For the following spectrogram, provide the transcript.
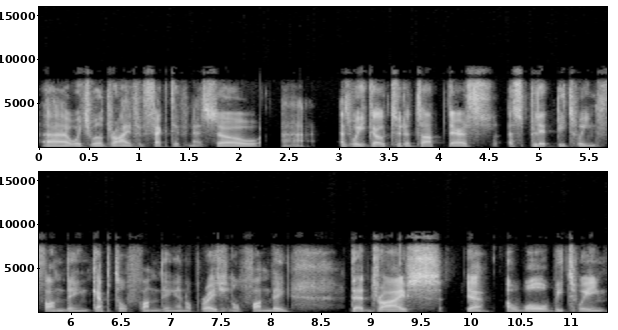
uh, which will drive effectiveness. So uh, as we go to the top, there's a split between funding, capital funding, and operational funding that drives yeah a wall between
